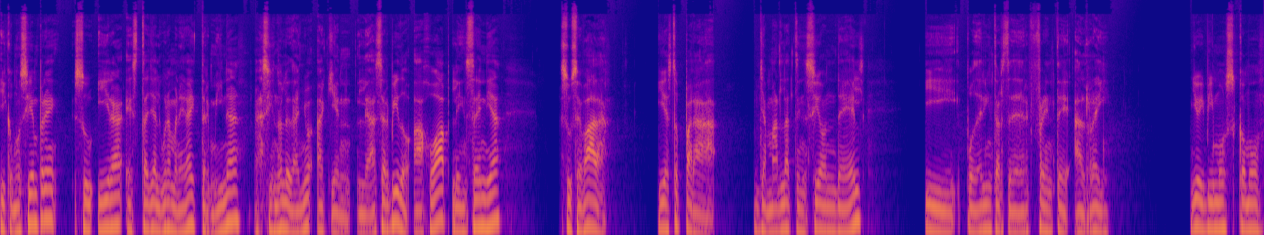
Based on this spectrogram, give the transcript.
Y como siempre, su ira estalla de alguna manera y termina haciéndole daño a quien le ha servido. A Joab le incendia su cebada y esto para llamar la atención de él y poder interceder frente al rey. Y hoy vimos cómo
